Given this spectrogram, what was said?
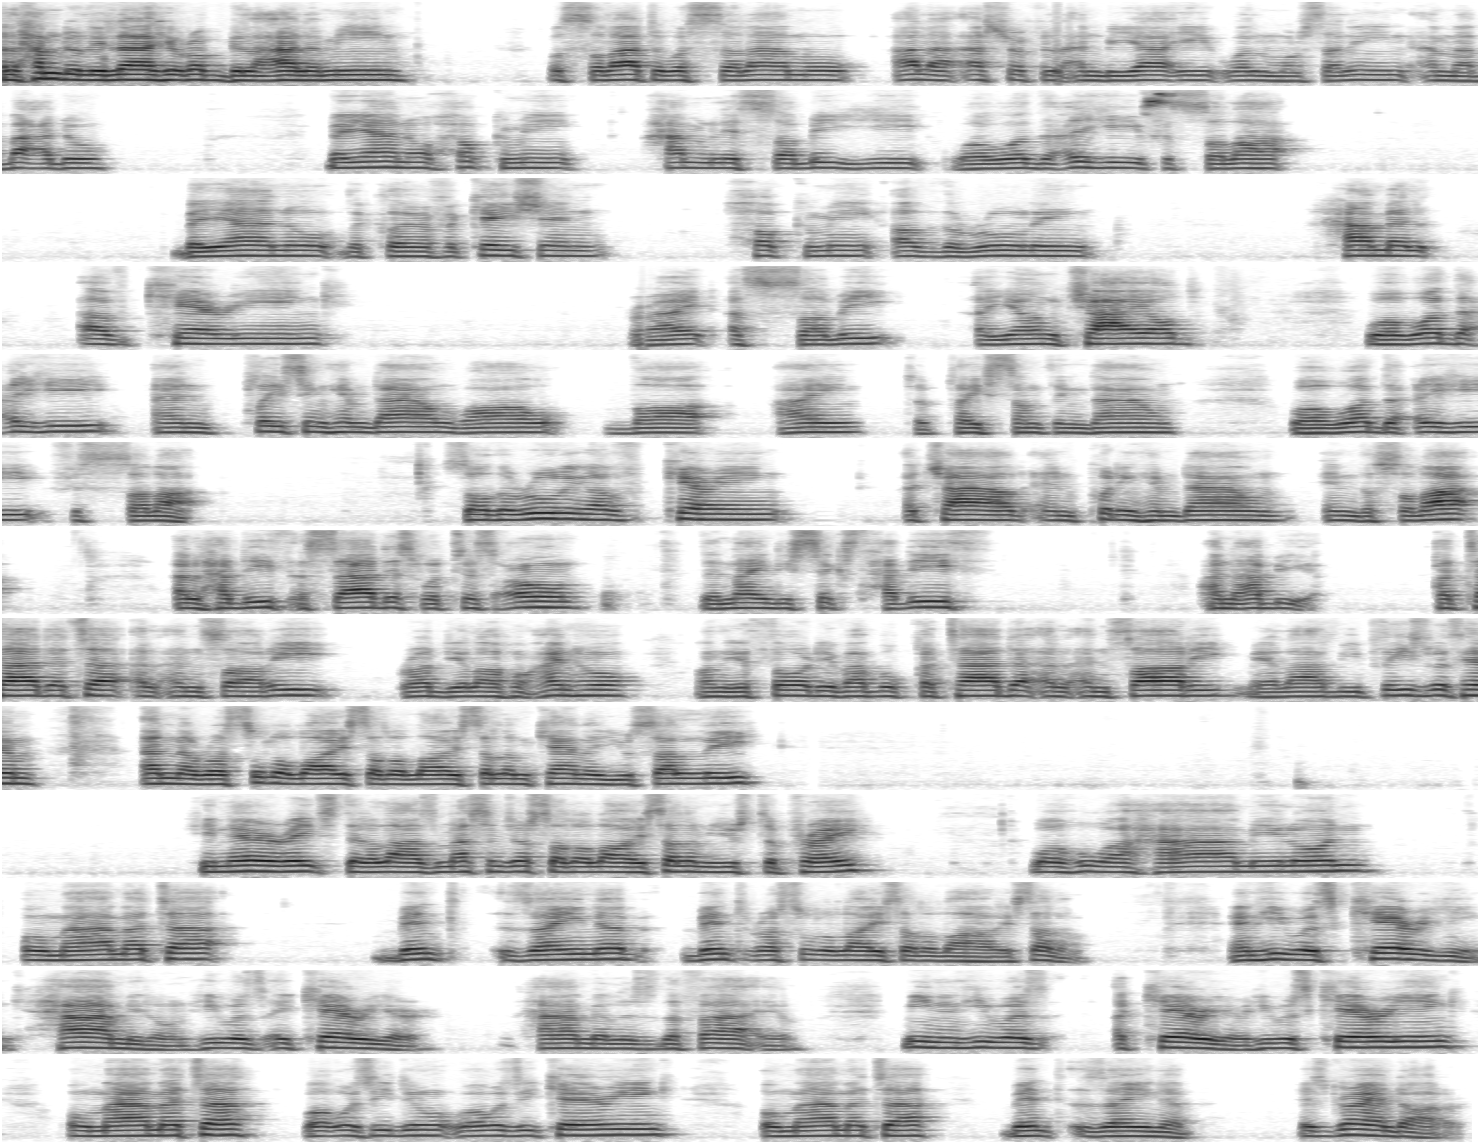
الحمد لله رب العالمين والصلاة والسلام على أشرف الأنبياء والمرسلين أما بعد بيان حكم حمل الصبي ووضعه في الصلاة بيان the clarification حكم of the ruling حمل of carrying right a sabi a young child ووضعه and placing him down while the ain to place something down ووضعه في الصلاة so the ruling of carrying a child and putting him down in the salat الحديث السادس والتسعون the 96th hadith عن أبي قتادة الأنصاري رضي الله عنه on the authority of Abu Qatada al-Ansari may Allah be pleased with him أن رسول الله صلى الله عليه وسلم كان يصلي he narrates that Allah's Messenger sallallahu alaihi wasallam used to pray وهو حامل أمامة bint Zainab bint Rasulullah sallallahu alaihi wasallam and he was carrying hamilun he was a carrier hamil is the fa'il meaning he was a carrier. He was carrying umamata what was he doing? What was he carrying? Umamata bint Zainab his granddaughter.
